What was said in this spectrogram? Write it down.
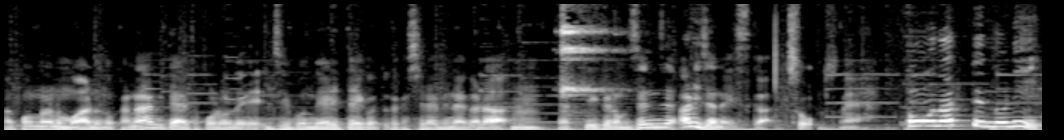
あこんなのもあるのかなみたいなところで自分のやりたいこととか調べながらやうん。っていくのも全然ありじゃないですか。そうですね。こうなってんのに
